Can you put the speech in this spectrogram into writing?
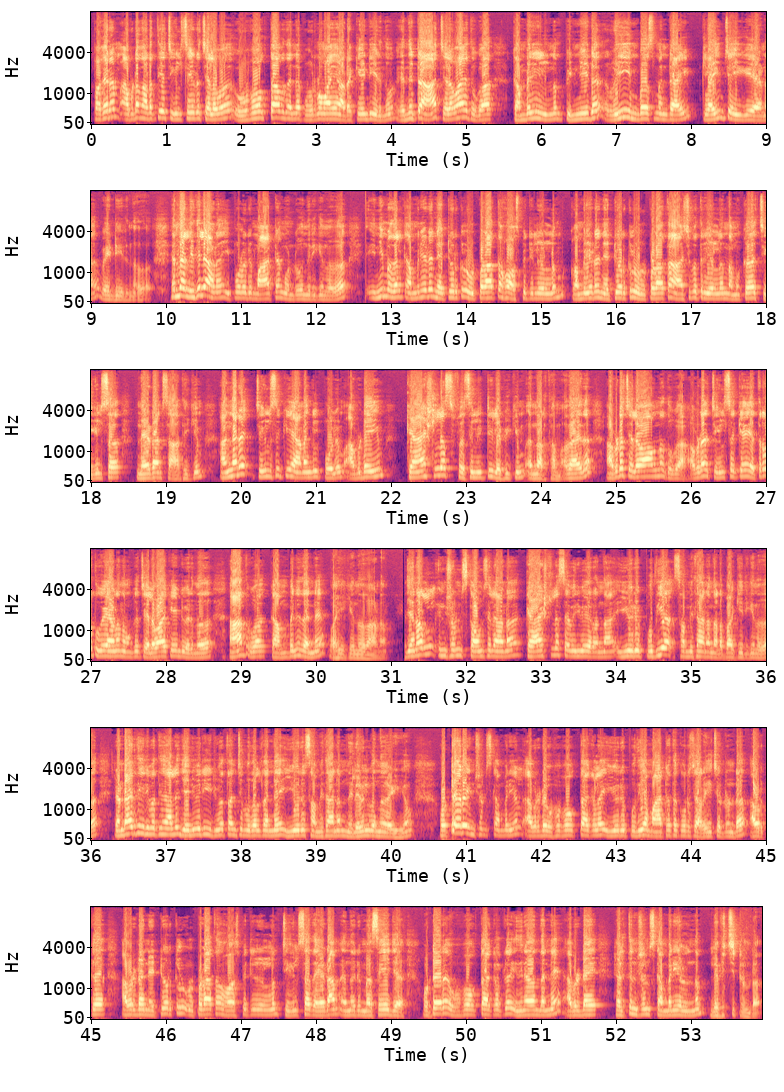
പകരം അവിടെ നടത്തിയ ചികിത്സയുടെ ചെലവ് ഉപഭോക്താവ് തന്നെ പൂർണമായും അടക്കേണ്ടിയിരുന്നു. എന്നിട്ട് ആ ചെലവായ തുക കമ്പനിയിൽ നിന്നും പിന്നീട് റീഇംബേഴ്സ്മെന്റായി ക്ലെയിം ചെയ്യുകയാണ് വേണ്ടിയിരുന്നത്. എന്നാൽ ഇതിലാണ് ഇപ്പോൾ ഒരു മാറ്റം കൊണ്ടുവന്നിരിക്കുന്നത്. ഇനി മുതൽ കമ്പനിയുടെ നെറ്റ്വർക്കിൽ ഉൾപ്പെടാത്ത ഹോസ്പിറ്റലുകളിലും കമ്പനിയുടെ നെറ്റ്വർക്കിൽ ഉൾപ്പെടാത്ത ആശുപത്രികളിലും നമുക്ക് ചികിത്സ നേടാൻ സാധിക്കും. അങ്ങനെ ചികിത്സിക്കുകയാണെങ്കിൽ പോലും അവിടെയും ക്യാഷ്ലെസ് ഫെസിലിറ്റി ലഭിക്കും എന്നർത്ഥം. അതായത് അവിടെ ചിലവാകുന്ന തുക അവിടെ ചികിത്സയ്ക്ക് എത്ര തുകയാണ് നമുക്ക് ചിലവാക്കേണ്ടി വരുന്നത് ആ തുക കമ്പനി തന്നെ വഹിക്കുന്നതാണ്. ജനറൽ ഇൻഷുറൻസ് കൗൺസിലാണ് ക്യാഷ്ലെസ് എവരിവെയർ എന്ന ഈ ഒരു പുതിയ സംവിധാനം നടപ്പാക്കിയിരിക്കുന്നത്. രണ്ടായിരത്തി ഇരുപത്തിനാല് ജനുവരി ഇരുപത്തഞ്ച് മുതൽ തന്നെ ഈ ഒരു സംവിധാനം നിലവിൽ വന്നു കഴിഞ്ഞു. ഒട്ടേറെ ഇൻഷുറൻസ് കമ്പനികൾ അവരുടെ ഉപഭോക്താക്കളെ ഈ ഒരു പുതിയ മാറ്റത്തെക്കുറിച്ച് അറിയിച്ചിട്ടുണ്ട്. അവർക്ക് അവരുടെ നെറ്റ്വർക്കിൽ ഉൾപ്പെടാത്ത ഹോസ്പിറ്റലുകളിലും ചികിത്സ തേടാം എന്നൊരു മെസ്സേജ് ഒട്ടേറെ ഉപഭോക്താക്കൾക്ക് ഇതിനകം തന്നെ അവരുടെ ഹെൽത്ത് ഇൻഷുറൻസ് കമ്പനികളിൽ നിന്നും ലഭിച്ചിട്ടുണ്ട്.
